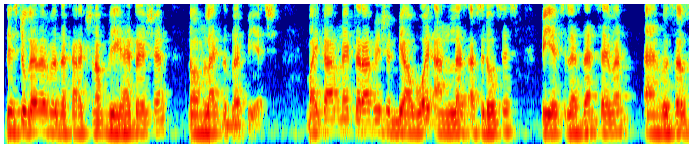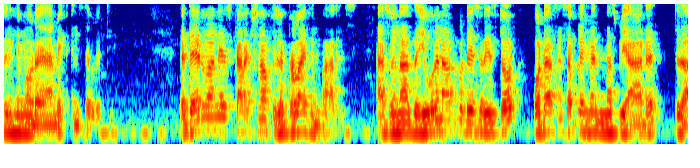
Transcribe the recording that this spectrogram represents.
This together with the correction of dehydration normalize the blood pH. Bicarbonate therapy should be avoided unless acidosis pH less than 7 and results in hemodynamic instability. The third one is correction of electrolyte imbalance. As soon as the urine output is restored, potassium supplement must be added to the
